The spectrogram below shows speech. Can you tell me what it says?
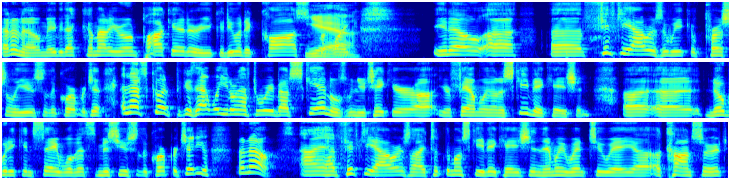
I don't know, maybe that come out of your own pocket, or you could do it at cost. Yeah. But like, you know, uh, uh, 50 hours a week of personal use of the corporate jet. And that's good because that way you don't have to worry about scandals when you take your uh, your family on a ski vacation. Uh, uh nobody can say, well, that's misuse of the corporate jet. You no, no. I have 50 hours. I took them on ski vacation. Then we went to a, uh, a concert.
